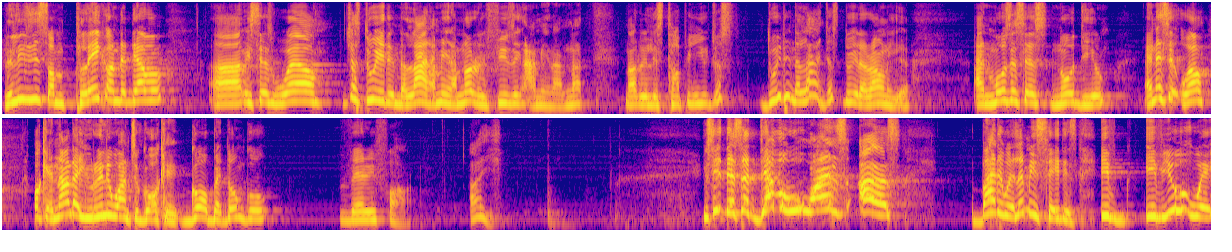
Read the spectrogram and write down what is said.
releases some plague on the devil, uh, he says, Well, just do it in the land. I mean, I'm not refusing. I mean, I'm not, not really stopping you. Just do it in the land. Just do it around here. And Moses says, No deal. And they said, Well, okay, now that you really want to go, okay, go, but don't go very far. Aye. You see, there's a devil who wants us. By the way, let me say this. If, if, you were,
